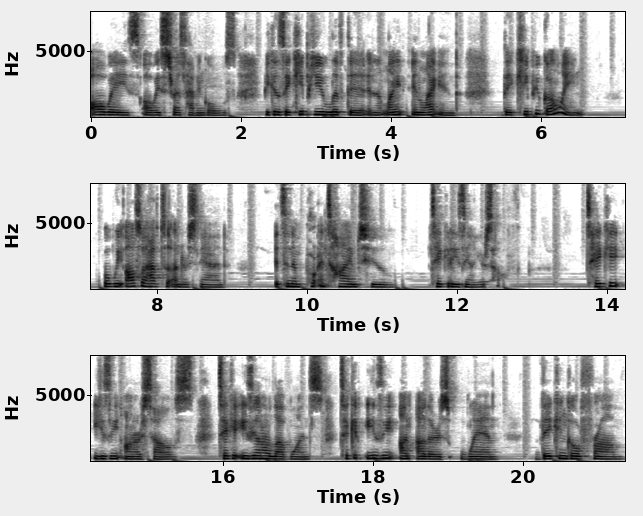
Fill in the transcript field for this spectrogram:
always, always stress having goals because they keep you lifted and enlightened. They keep you going. But we also have to understand it's an important time to take it easy on yourself. Take it easy on ourselves. Take it easy on our loved ones. Take it easy on others when they can go from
